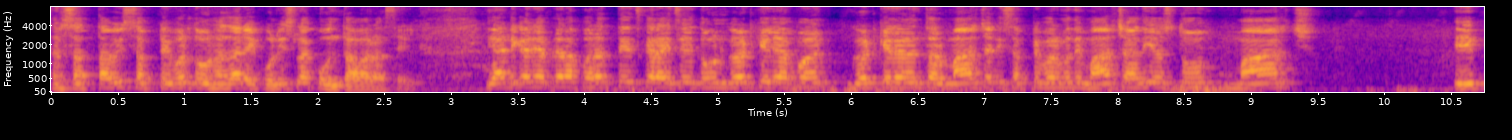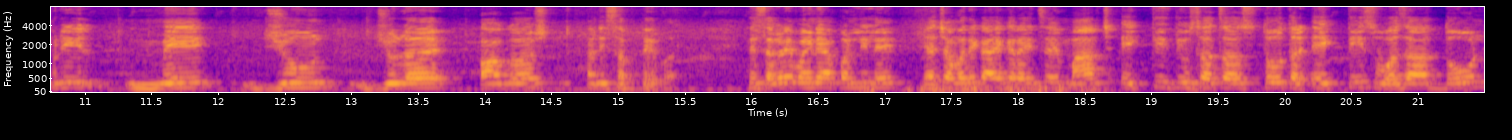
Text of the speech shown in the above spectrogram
तर सत्तावीस सप्टेंबर दोन हजार एकोणीसला कोणता वार असेल? या ठिकाणी आपल्याला परत तेच करायचे दोन गट केले आपण. गट केल्यानंतर मार्च आणि सप्टेंबरमध्ये मार्च आधी असतो. मार्च एप्रिल मे जून जुलै ऑगस्ट आणि सप्टेंबर. हे सगळे महिने आपण लिहिले. याच्यामध्ये काय करायचं आहे मार्च एकतीस दिवसाचा असतो तर एकतीस वजा दोन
